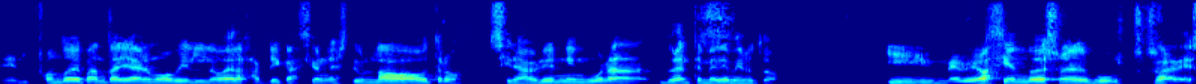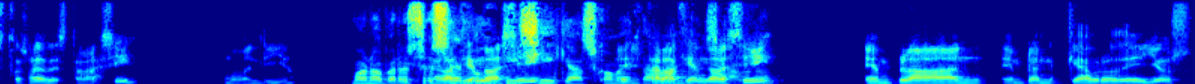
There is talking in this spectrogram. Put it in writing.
El fondo de pantalla del móvil o de las aplicaciones de un lado a otro sin abrir ninguna durante medio minuto. Y me veo haciendo eso en el bus. O sea, de esto, ¿sabes? De estar así, un momentillo. Bueno, pero eso es el así, que has comentado. Estar haciendo antes, así, en plan, en plan, ¿qué abro de ellos?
